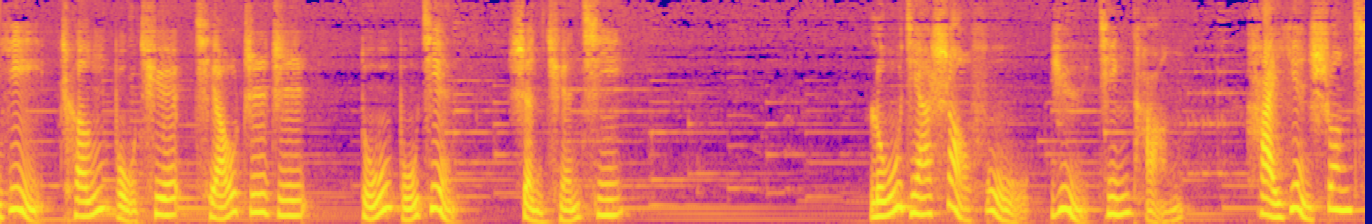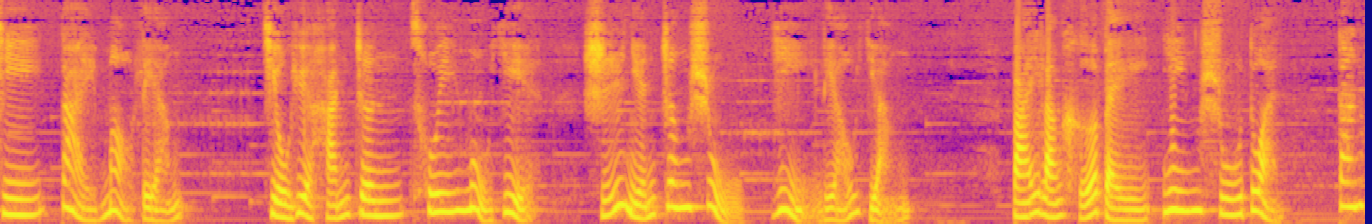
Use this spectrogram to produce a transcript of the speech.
意成补缺乔知之，独不见。沈全期。卢家少妇郁金堂，海燕双栖戴帽梁。九月寒针催木叶，十年征戍忆辽阳。白狼河北音书断，丹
